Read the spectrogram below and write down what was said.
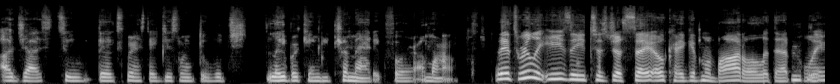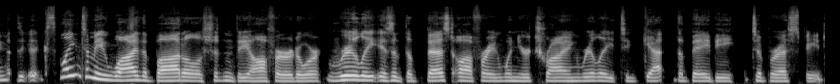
adjust to the experience they just went through, which labor can be traumatic for a mom. It's really easy to just say, okay, give them a bottle at that point. Mm-hmm. Explain to me why the bottle shouldn't be offered or really isn't the best offering when you're trying really to get the baby to breastfeed.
